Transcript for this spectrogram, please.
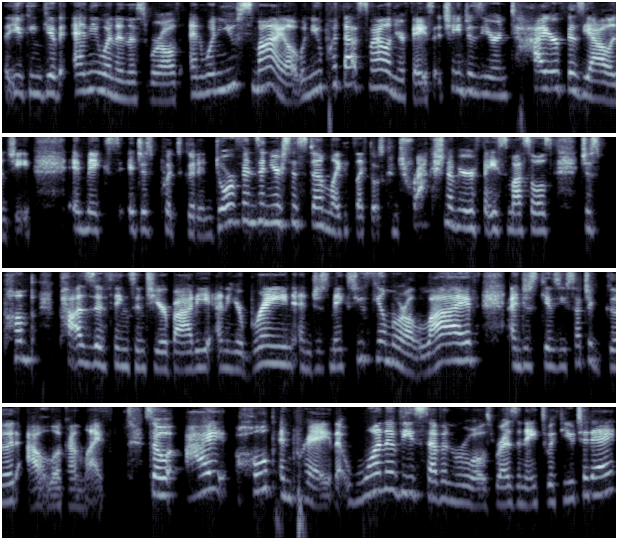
that you can give anyone in this world. And when you smile, when you put that smile on your face, it changes your entire physiology. It makes, it just puts good endorphins in your system. Like it's like those contraction of your face muscles just pump positive things into your body and your brain and just makes you feel more alive and just gives you such a good outlook on life. So I hope and pray that one of these seven rules resonates with you today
